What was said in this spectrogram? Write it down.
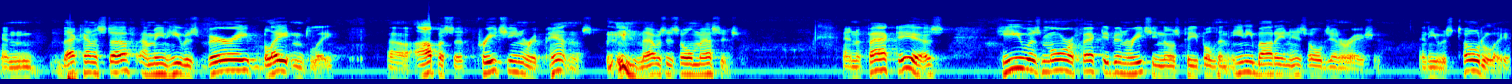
and that kind of stuff. I mean, he was very blatantly uh, opposite preaching repentance. that was his whole message. And the fact is, he was more effective in reaching those people than anybody in his whole generation. And he was totally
